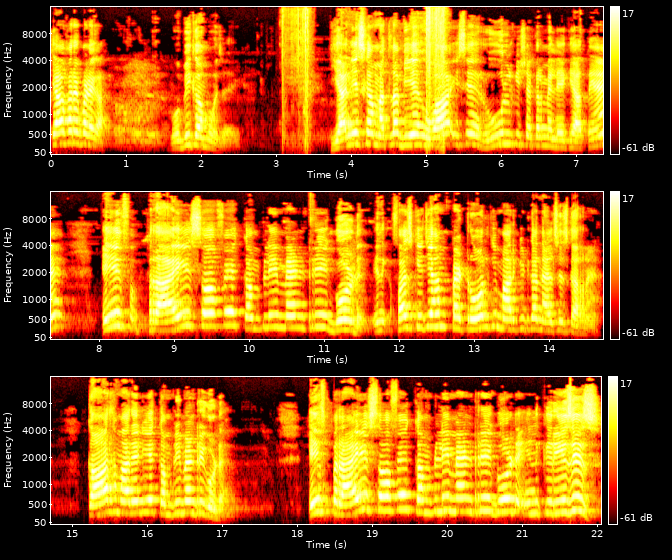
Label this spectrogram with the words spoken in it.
क्या फ़र्क पड़ेगा? वो भी कम हो जाएगी। यानी इसका मतलब ये हुआ, इसे रूल की शक्ल में लेके आते हैं। If price of a complementary good first कीजिए हम पेट्रोल की मार्केट का एनालिसिस कर रहे हैं। कार हमारे लिए कंप्लीमेंट्री गुड है। If price of a complementary good increases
